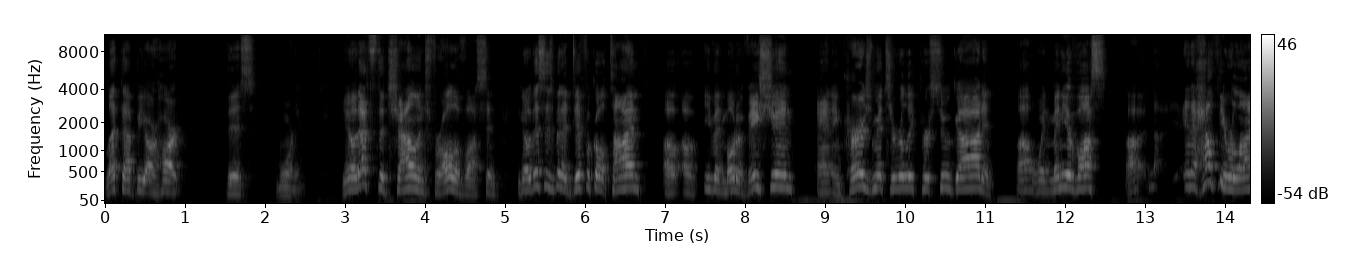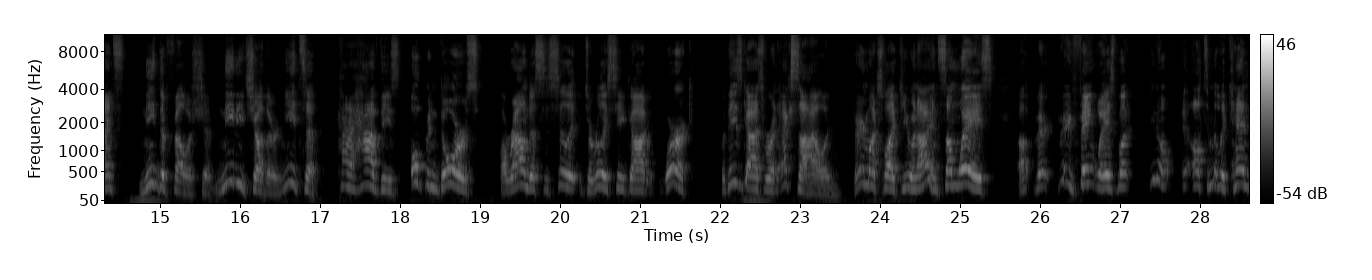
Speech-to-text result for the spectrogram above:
Let that be our heart this morning. You know, that's the challenge for all of us. And, you know, this has been a difficult time of, of even motivation and encouragement to really pursue God. And uh, when many of us, uh, in a healthy reliance, need the fellowship, need each other, need to kind of have these open doors around us to, to really see God work. But these guys were in exile and very much like you and I in some ways, uh, very, very faint ways, but, you know, ultimately can,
